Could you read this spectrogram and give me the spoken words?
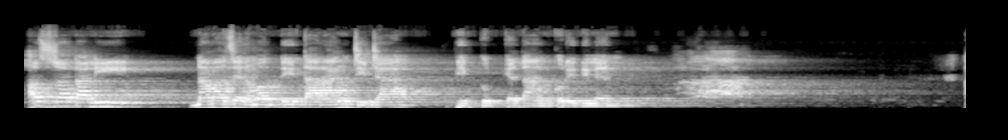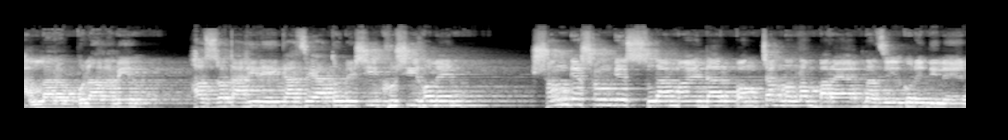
হজরত আলী নামাজের মধ্যে তার আংটিটা ভিক্ষুককে দান করে দিলেন আল্লাহ রাব্বুল আলামিন হজরত আলীর এই কাজে এত বেশি খুশি হলেন সঙ্গে সঙ্গে সূরা মায়দার 55 নম্বর আয়াত নাযিল করে দিলেন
